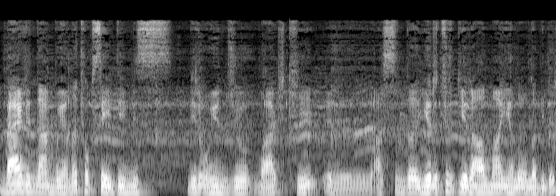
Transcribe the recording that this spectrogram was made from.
Berlin'den bu yana çok sevdiğimiz bir oyuncu var ki e, aslında yarı Türk yarı Almanyalı olabilir.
